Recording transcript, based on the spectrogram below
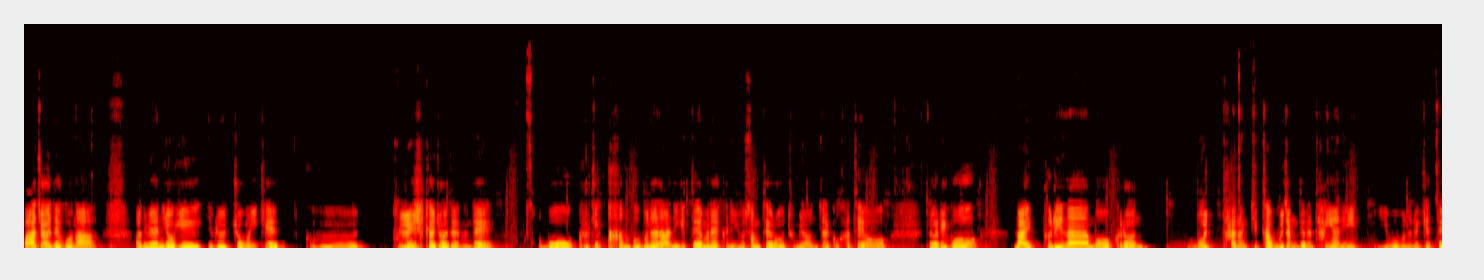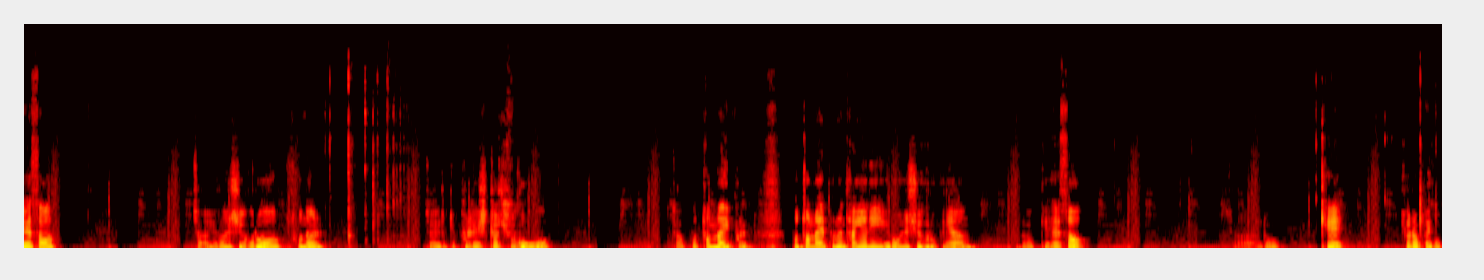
빠져야 되거나 아니면 여기를 좀 이렇게 그 분리시켜 줘야 되는데 뭐 그렇게 큰 부분은 아니기 때문에 그냥 이 상태로 두면 될 것 같아요. 자, 그리고 라이플이나 뭐 그런 무, 다른 기타 무장들은 당연히 이 부분을 이렇게 떼서 자 이런 식으로 손을 자 이렇게 분리시켜 주고 자 포톤 라이플 포톤 라이플은 당연히 이런 식으로 그냥 이렇게 해서 자 이렇게 결합 아이고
